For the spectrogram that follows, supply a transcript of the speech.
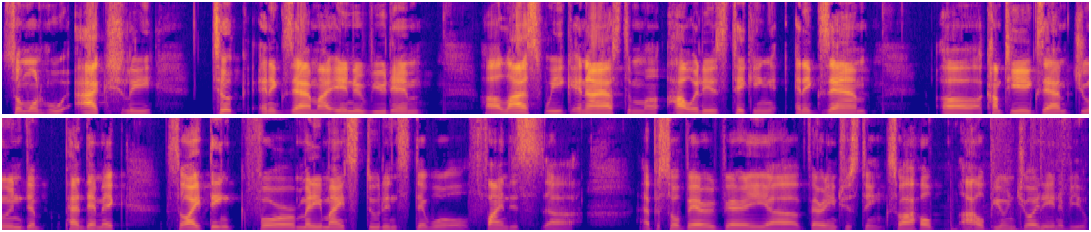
someone who actually took an exam. I interviewed him uh, last week and I asked him uh, how it is taking an exam, uh, a CompTIA exam during the pandemic. So I think for many of my students, they will find this uh, episode very, very, uh, very interesting. So I hope I hope you enjoy the interview.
